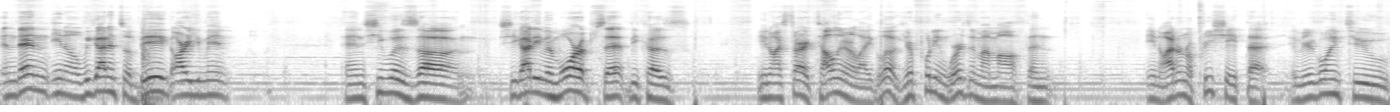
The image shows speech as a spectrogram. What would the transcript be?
and then you know we got into a big argument, and she was uh, she got even more upset because you know I started telling her like, look, you're putting words in my mouth, and you know I don't appreciate that. If you're going to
